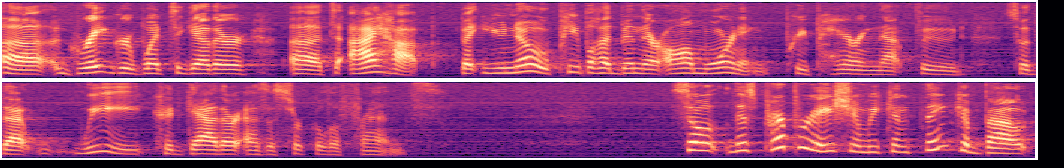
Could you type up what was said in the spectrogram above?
Uh, a great group went together uh, to IHOP, but you know people had been there all morning preparing that food so that we could gather as a circle of friends. So, this preparation, we can think about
